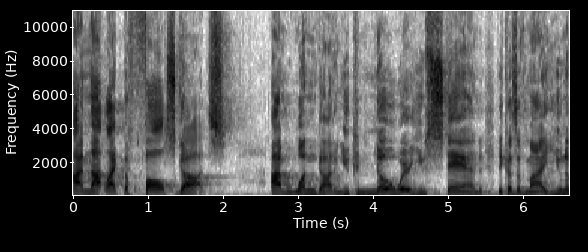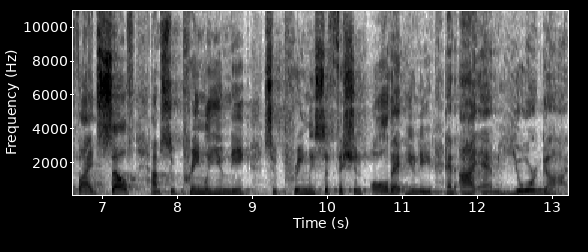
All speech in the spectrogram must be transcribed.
I'm not like the false gods. I'm one God, and you can know where you stand because of my unified self. I'm supremely unique, supremely sufficient, all that you need, and I am your God.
